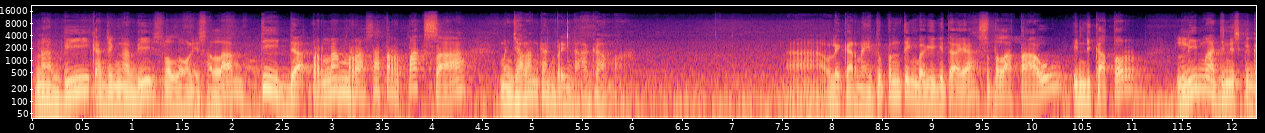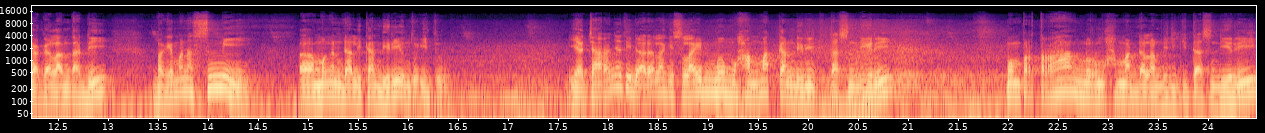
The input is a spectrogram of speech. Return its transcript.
Nabi, kanjeng Nabi Shallallahu Alaihi Wasallam tidak pernah merasa terpaksa menjalankan perintah agama. Nah, oleh karena itu penting bagi kita ya, setelah tahu indikator lima jenis kegagalan tadi, bagaimana seni e, mengendalikan diri untuk itu? Ya caranya tidak ada lagi selain memuhammadkan diri kita sendiri, memperterang Nur Muhammad dalam diri kita sendiri.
